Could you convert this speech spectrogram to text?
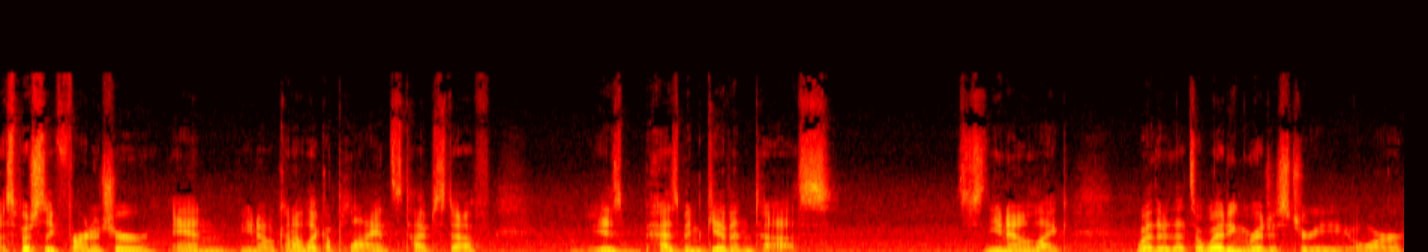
especially furniture and you know kind of like appliance type stuff is has been given to us. You know like whether that's a wedding registry or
